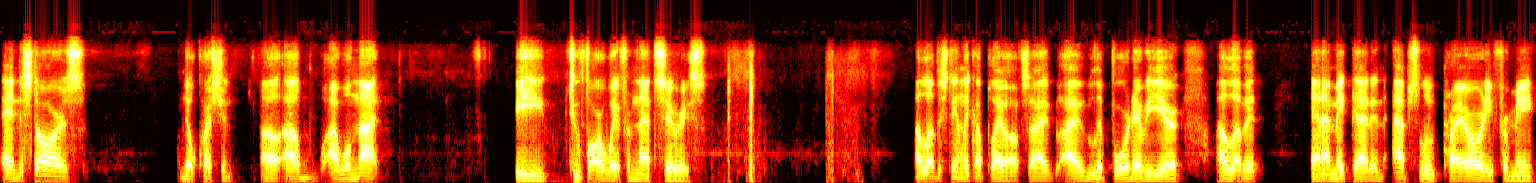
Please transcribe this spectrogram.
and the Stars. No question. I'll, I'll, I will not be too far away from that series. I love the Stanley Cup playoffs. I, I live for it every year. I love it. And I make that an absolute priority for me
